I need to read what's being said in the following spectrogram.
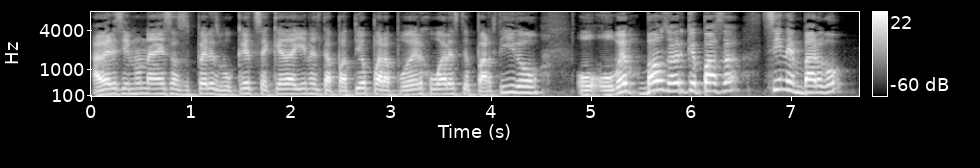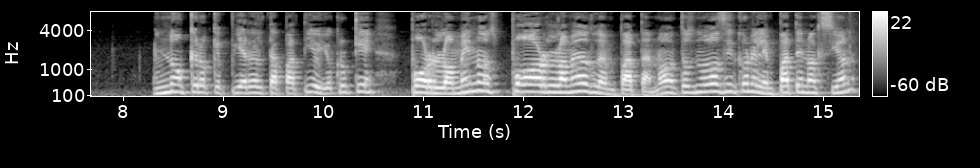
A ver si en una de esas Pérez Buquet se queda ahí en el Tapatío para poder jugar este partido. O, o vamos a ver qué pasa. Sin embargo, no creo que pierda el Tapatío. Yo creo que por lo menos, por lo menos lo empata, ¿no? Entonces nos vamos a ir con el empate no acción.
